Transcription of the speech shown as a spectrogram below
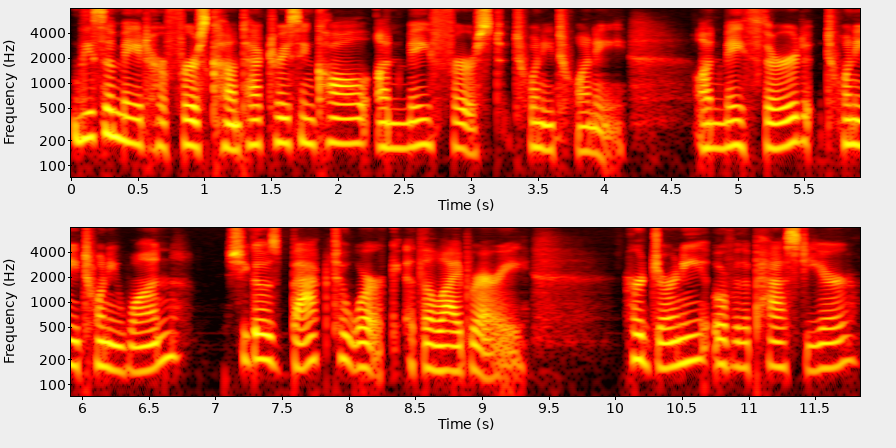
Lisa made her first contact tracing call on May 1st, 2020. On May 3rd, 2021, she goes back to work at the library. Her journey over the past year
